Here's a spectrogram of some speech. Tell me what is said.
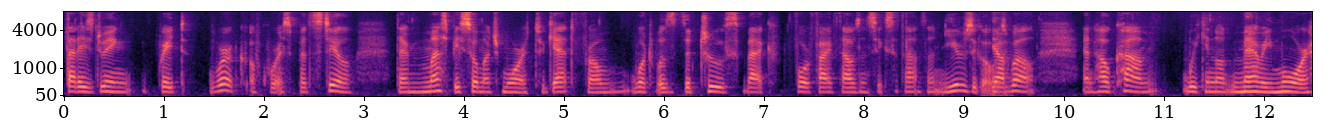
that is doing great work, of course, but still, there must be so much more to get from what was the truth back four, 5,000, 6,000 years ago yep. as well. And how come we cannot marry more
